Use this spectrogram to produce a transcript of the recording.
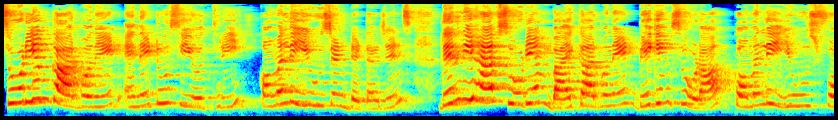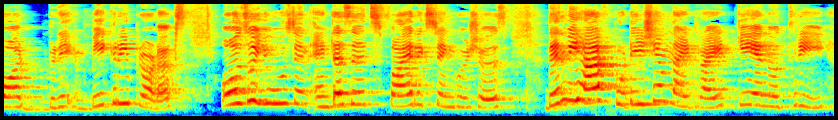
Sodium carbonate Na2CO3 commonly used in detergents. Then we have sodium bicarbonate baking soda commonly used for bakery products also used in antacids, fire extinguishers. Then we have potassium nitrite KNO3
